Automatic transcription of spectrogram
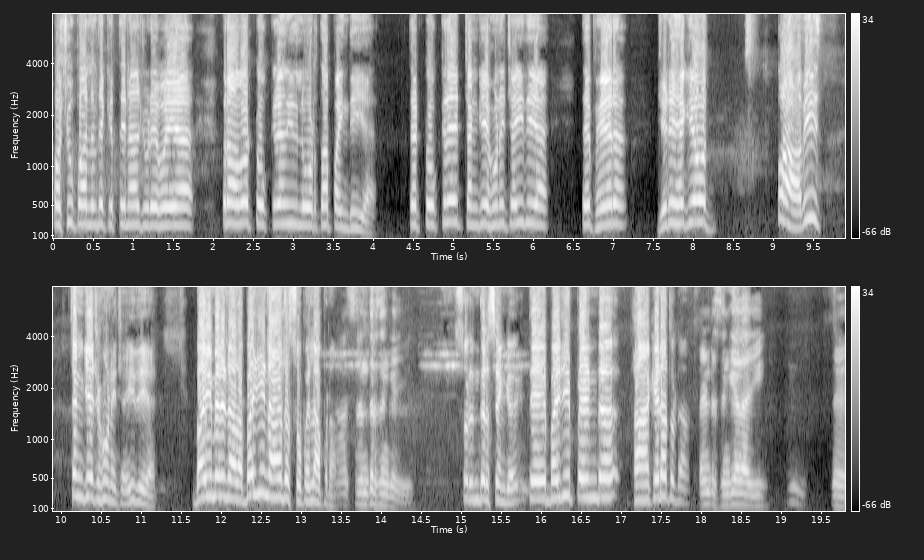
ਪਸ਼ੂ ਪਾਲਣ ਦੇ ਕਿੱਤੇ ਨਾਲ ਜੁੜੇ ਹੋਏ ਆ ਭਰਾਵੋ ਟੋਕਰਿਆਂ ਦੀ ਲੋੜ ਤਾਂ ਪੈਂਦੀ ਹੈ ਤੇ ਟੋਕਰੇ ਚੰਗੇ ਹੋਣੇ ਚਾਹੀਦੇ ਆ ਤੇ ਫਿਰ ਜਿਹੜੇ ਹੈਗੇ ਆ ਉਹ ਭਾਅ ਵੀ ਚੰਗੇ ਚ ਹੋਣੇ ਚਾਹੀਦੇ ਆ। ਬਾਈ ਮੇਰੇ ਨਾਲ ਆ। ਬਾਈ ਜੀ ਨਾਂ ਦੱਸੋ ਪਹਿਲਾਂ ਆਪਣਾ। ਸੁਰਿੰਦਰ ਸਿੰਘ ਜੀ। ਸੁਰਿੰਦਰ ਸਿੰਘ। ਤੇ ਬਾਈ ਜੀ ਪਿੰਡ ਥਾਂ ਕਿਹੜਾ ਤੁਹਾਡਾ? ਪਿੰਡ ਸਿੰਘੇ ਵਾਲਾ ਜੀ ਤੇ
